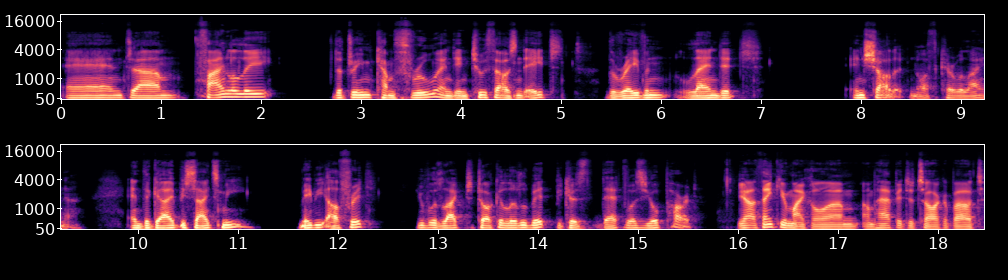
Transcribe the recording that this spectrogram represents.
And um, finally, the dream come through, and in 2008, the Raven landed in Charlotte, North Carolina. And the guy besides me, maybe Alfred, you would like to talk a little bit because that was your part. Yeah, thank you, Michael. I'm I'm happy to talk about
